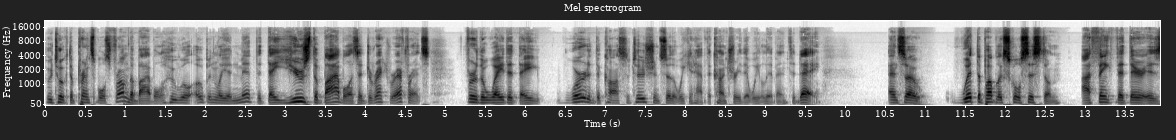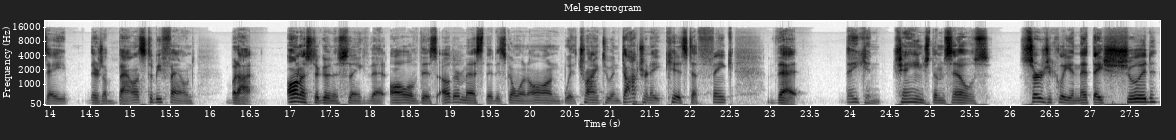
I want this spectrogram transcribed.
who took the principles from the Bible, who will openly admit that they used the Bible as a direct reference for the way that they worded the Constitution so that we could have the country that we live in today. And so with the public school system, I think that there is a there's a balance to be found, but I honest to goodness think that all of this other mess that is going on with trying to indoctrinate kids to think that they can change themselves surgically and that they should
